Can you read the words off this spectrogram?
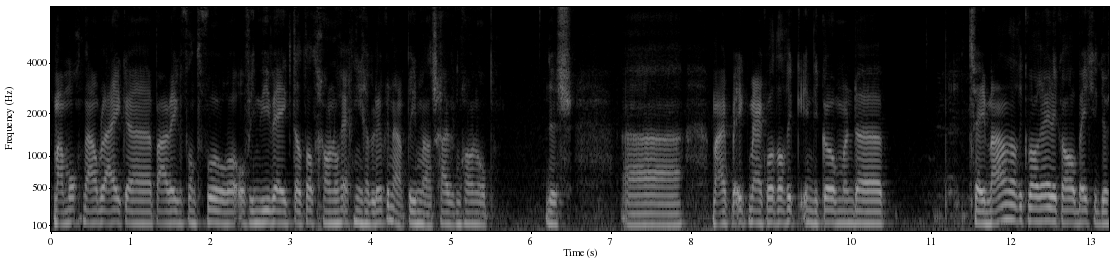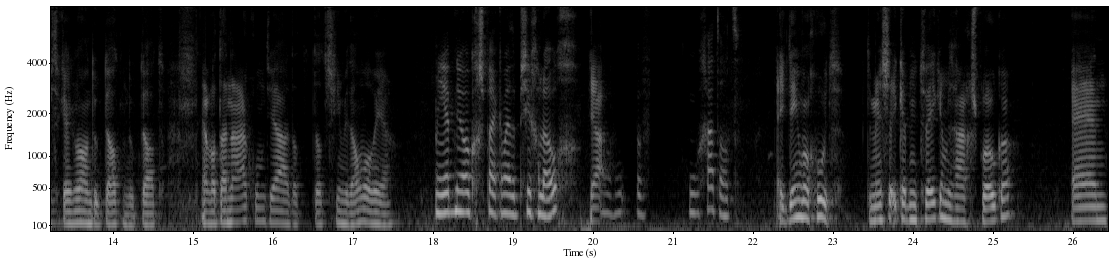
Maar mocht nou blijken eh, een paar weken van tevoren of in die week dat dat gewoon nog echt niet gaat lukken. Nou prima, dan schuif ik hem gewoon op. Dus, eh, maar ik, ik merk wel dat ik in de komende twee maanden dat ik wel redelijk al een beetje durf te kijken. Oh, dan doe ik dat, dan doe ik dat. En wat daarna komt, ja, dat, dat zien we dan wel weer. Maar je hebt nu ook gesprekken met een psycholoog. Ja, Hoe, hoe gaat dat? Ik denk wel goed. Tenminste, ik heb nu twee keer met haar gesproken. En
